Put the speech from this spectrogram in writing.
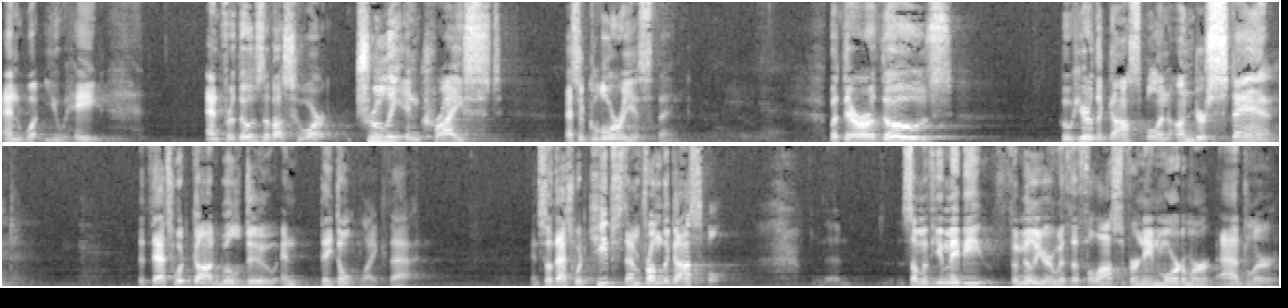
and what you hate. And for those of us who are truly in Christ, that's a glorious thing. But there are those who hear the gospel and understand that that's what God will do, and they don't like that. And so that's what keeps them from the gospel. Some of you may be familiar with a philosopher named Mortimer Adler.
